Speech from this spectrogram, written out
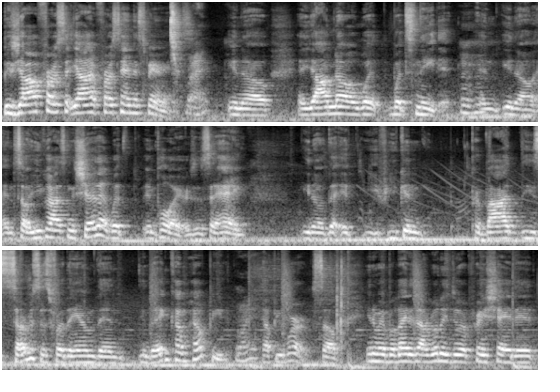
because y'all first y'all have first hand experience, Right. You know, and y'all know what what's needed, and you know, and so you guys can share that with employers and say, hey, you know, that if, if you can provide these services for them, then they can come help you, Right. help you work. So anyway, but ladies, I really do appreciate it,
